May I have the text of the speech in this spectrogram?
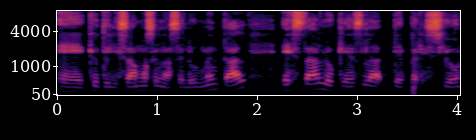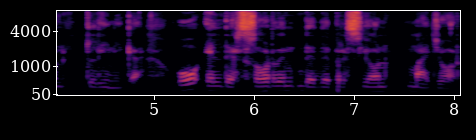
eh, que utilizamos en la salud mental está lo que es la depresión clínica o el desorden de depresión mayor.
